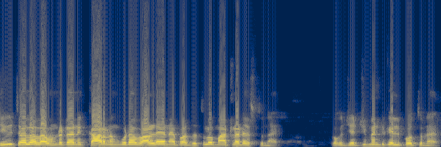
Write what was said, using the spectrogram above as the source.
జీవితాలు అలా ఉండటానికి కారణం కూడా వాళ్ళే అనే పద్ధతిలో మాట్లాడేస్తున్నారు. ఒక జడ్జిమెంట్కి వెళ్ళిపోతున్నారు.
